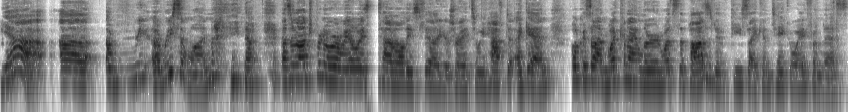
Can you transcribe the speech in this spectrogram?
Yeah, uh, a, re- a recent one. You know, as an entrepreneur, we always have all these failures, right? So we have to again focus on what can I learn? What's the positive piece I can take away from this?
